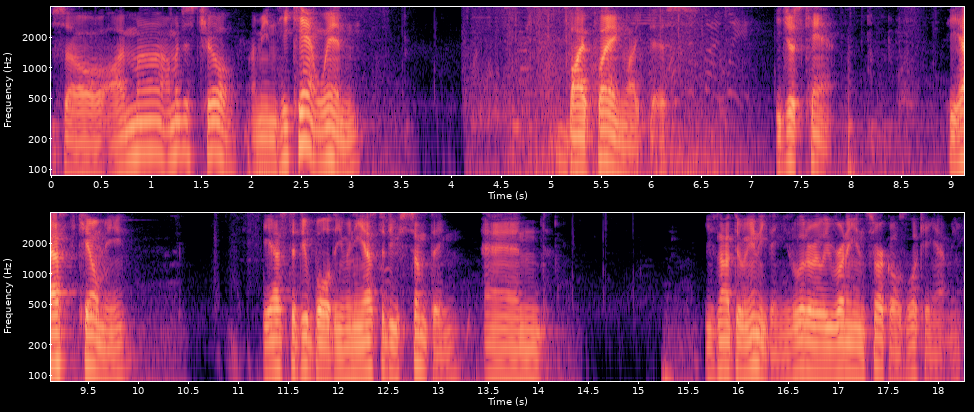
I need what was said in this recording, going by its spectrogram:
So I'm uh, I'm gonna just chill. I mean, he can't win by playing like this. He just can't. He has to kill me. He has to do Bull Demon. He has to do something, and He's not doing anything. He's literally running in circles looking at me.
